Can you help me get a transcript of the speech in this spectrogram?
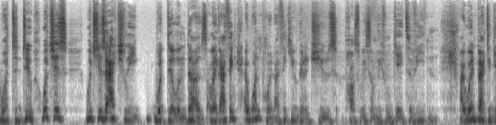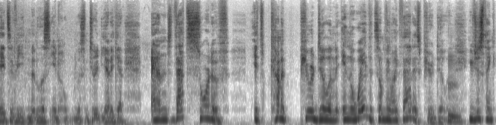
what to do, which is which is actually what Dylan does. Like I think at one point I think you were going to choose possibly something from Gates of Eden. I went back to Gates of Eden and listen, you know, listened to it yet again, and that's sort of it's kind of pure Dylan in the way that something like that is pure Dylan. Hmm. You just think,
